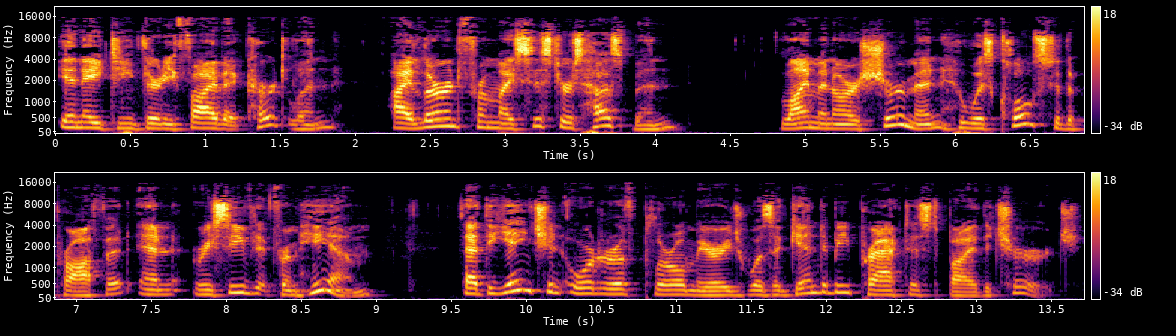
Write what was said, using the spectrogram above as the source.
In 1835 at Kirtland, I learned from my sister's husband, Lyman R. Sherman, who was close to the prophet and received it from him, that the ancient order of plural marriage was again to be practiced by the church.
